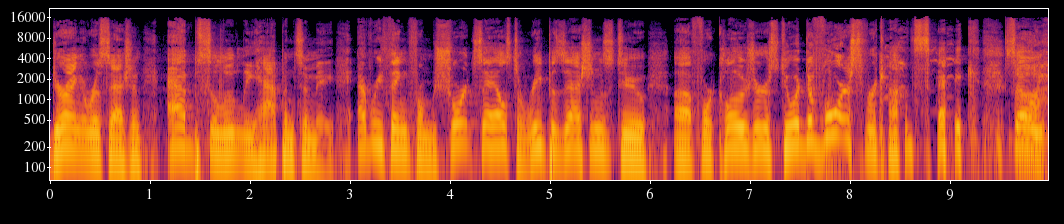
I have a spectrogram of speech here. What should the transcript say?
during a recession absolutely happened to me. Everything from short sales to repossessions to uh, foreclosures to a divorce, for God's sake. So, Oh,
